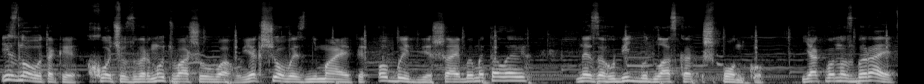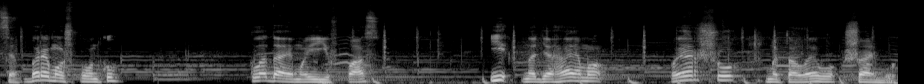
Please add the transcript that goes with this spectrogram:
І знову таки хочу звернути вашу увагу: якщо ви знімаєте обидві шайби металевих, не загубіть, будь ласка, шпонку. Як воно збирається? Беремо шпонку, вкладаємо її в паз і надягаємо першу металеву шайбу,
